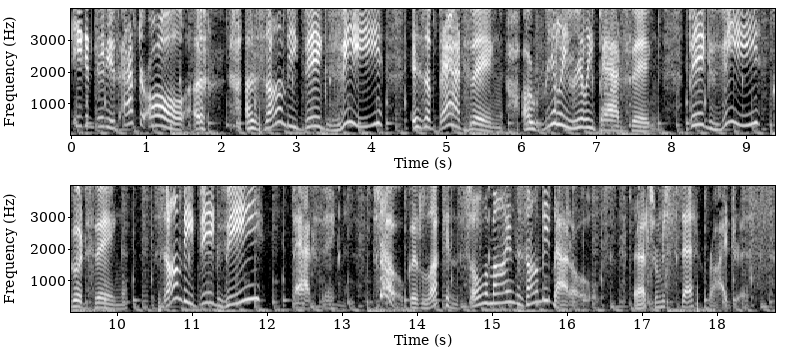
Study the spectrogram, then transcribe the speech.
he continues, after all, a zombie big V is a bad thing. A really, really bad thing. Big V, good thing. Zombie Big V, bad thing. So, good luck in Solamine zombie battles. That's from Seth Rydrus.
